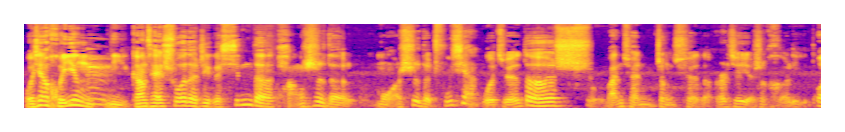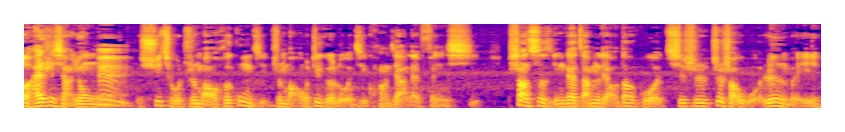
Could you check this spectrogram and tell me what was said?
我先回应你刚才说的这个新的庞氏的模式的出现，我觉得是完全正确的，而且也是合理的。我还是想用需求之矛和供给之矛这个逻辑框架来分析。上次应该咱们聊到过，其实至少我认为。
